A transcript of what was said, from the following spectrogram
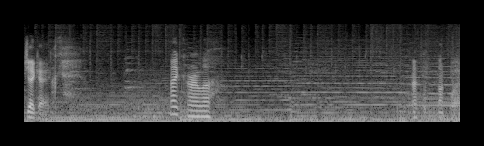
JK. Hi, Carla. Okay. Not quite.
